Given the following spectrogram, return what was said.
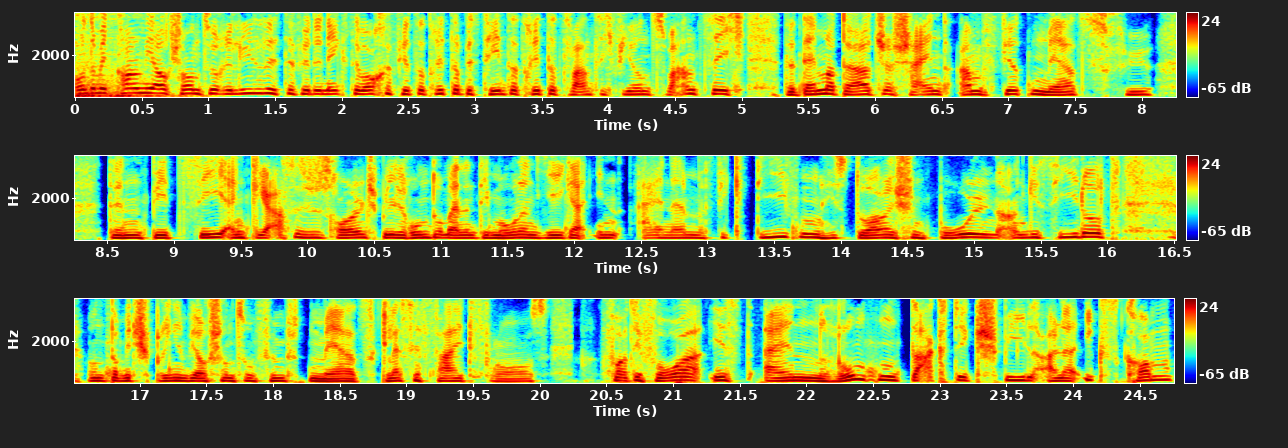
Und damit kommen wir auch schon zur Release-Liste für die nächste Woche, 4.3. bis 10.3.2024. The Dirge erscheint am 4. März für den PC. Ein klassisches Rollenspiel rund um einen Dämonenjäger in einem fiktiven historischen Polen angesiedelt. Und damit springen wir auch schon zum 5. März. Classified France 44 ist ein runden Taktikspiel aller XCOM,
